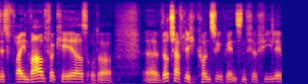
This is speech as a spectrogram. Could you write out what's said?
des freien Warenverkehrs oder äh, wirtschaftliche Konsequenzen für viele.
